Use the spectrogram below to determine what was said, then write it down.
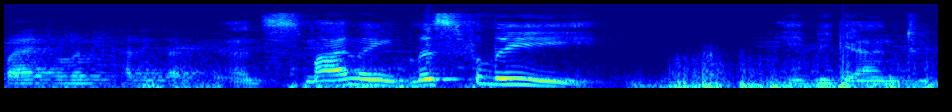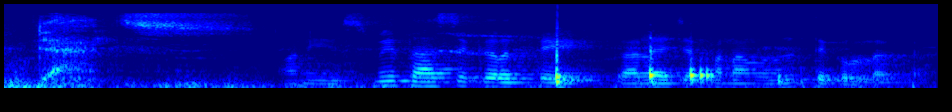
पाया ठेवलं आणि खाली टाकले And smiling blissfully, he began to dance. आणि स्मित हास्य करत ते काल्याच्या फणावर नृत्य करू लागले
